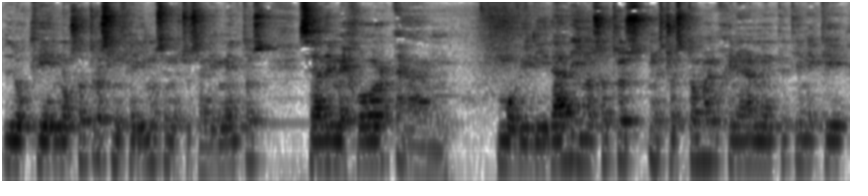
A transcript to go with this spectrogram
lo que nosotros ingerimos en nuestros alimentos sea de mejor movilidad y nosotros, nuestro estómago generalmente tiene que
